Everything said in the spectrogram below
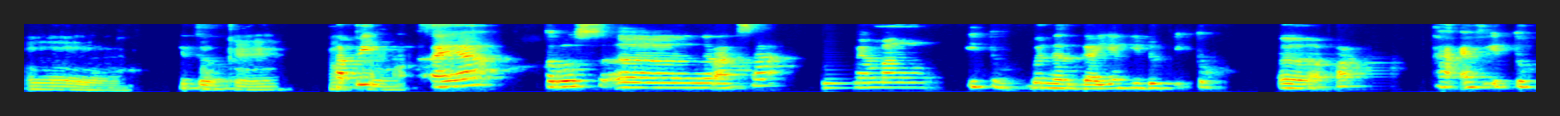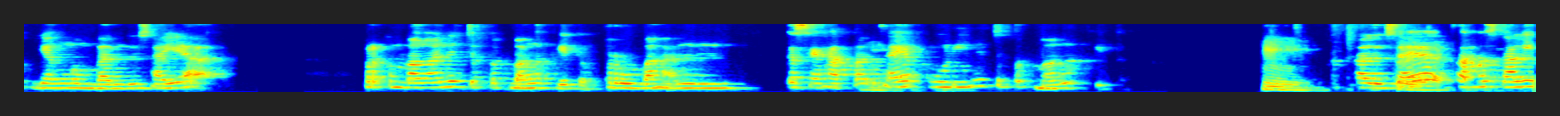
Oh, gitu. oke. Tapi Oke. saya terus eh, ngerasa memang itu benar gaya hidup itu eh, apa KF itu yang membantu saya perkembangannya cepet banget gitu, perubahan kesehatan Hmm. saya pulihnya cepet banget gitu. Hmm. Sekali saya sama sekali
